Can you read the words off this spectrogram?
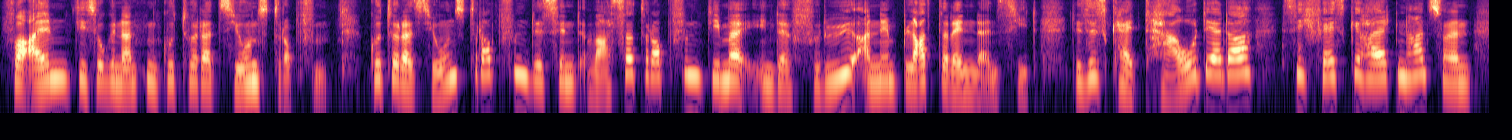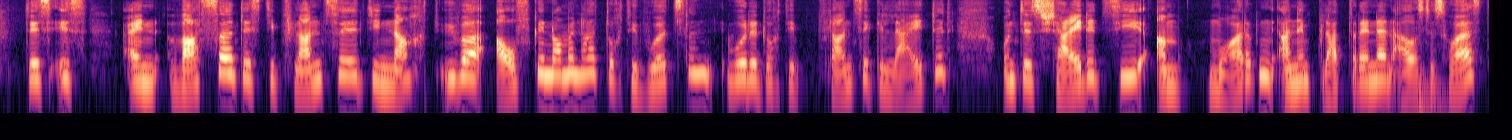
vor allem die sogenannten Gutturationstropfen. Gutturationstropfen, das sind Wassertropfen, die man in der Früh an den Blatträndern sieht. Das ist kein Tau, der da sich festgehalten hat, sondern das ist ein Wasser, das die Pflanze die Nacht über aufgenommen hat durch die Wurzeln, wurde durch die Pflanze geleitet und das scheidet sie am Morgen an den Blatträndern aus. Das heißt,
